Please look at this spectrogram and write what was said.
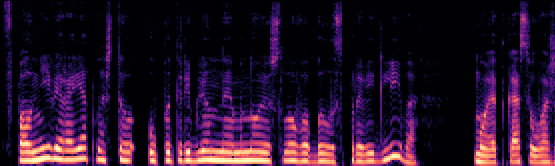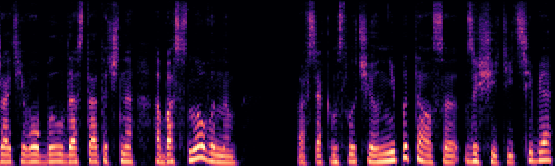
Вполне вероятно, что употребленное мною слово было справедливо, мой отказ уважать его был достаточно обоснованным, во всяком случае, он не пытался защитить себя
